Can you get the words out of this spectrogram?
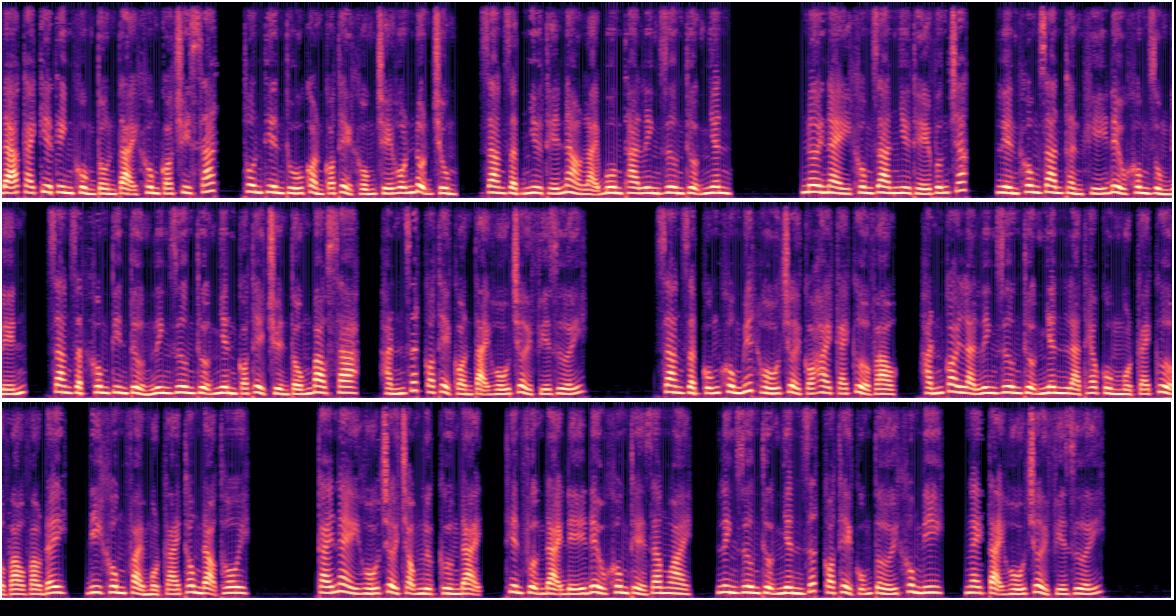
Đã cái kia kinh khủng tồn tại không có truy sát, thôn thiên thú còn có thể khống chế hỗn độn trùng, giang giật như thế nào lại buông tha linh dương thượng nhân. Nơi này không gian như thế vững chắc, liền không gian thần khí đều không dùng đến, giang giật không tin tưởng linh dương thượng nhân có thể truyền tống bao xa, hắn rất có thể còn tại hố trời phía dưới. Giang giật cũng không biết hố trời có hai cái cửa vào, hắn coi là linh dương thượng nhân là theo cùng một cái cửa vào vào đây, đi không phải một cái thông đạo thôi. Cái này hố trời trọng lực cường đại, thiên phượng đại đế đều không thể ra ngoài, linh dương thượng nhân rất có thể cũng tới không đi, ngay tại hố trời phía dưới.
